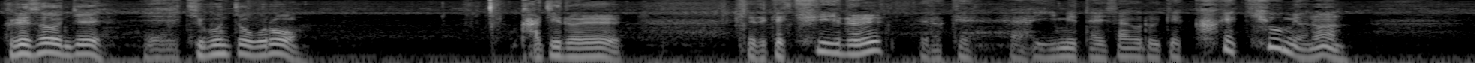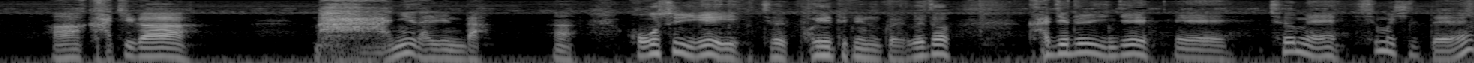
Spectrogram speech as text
그래서 이제, 예, 기본적으로 가지를 이렇게 키를 이렇게 2m 이상으로 이렇게 크게 키우면은, 아, 가지가 많이 달린다. 아, 그것을 이게 저 보여드리는 거예요. 그래서 가지를 이제 예, 처음에 심으실 때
